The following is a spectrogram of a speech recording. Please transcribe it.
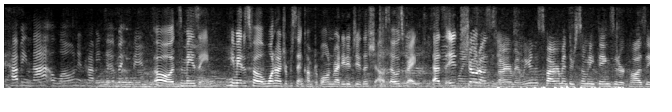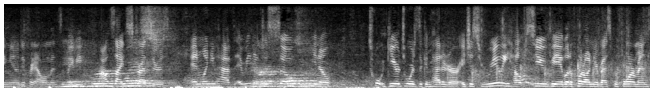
having that alone and having to, oh, it's amazing. He made us feel 100% comfortable and ready to do the show, so it was great. That's it. Showed on this stage. environment. When you're in this environment, there's so many things that are causing, you know, different elements and maybe outside stressors. And when you have everything just so, you know, to- geared towards the competitor, it just really helps you be able to put on your best performance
